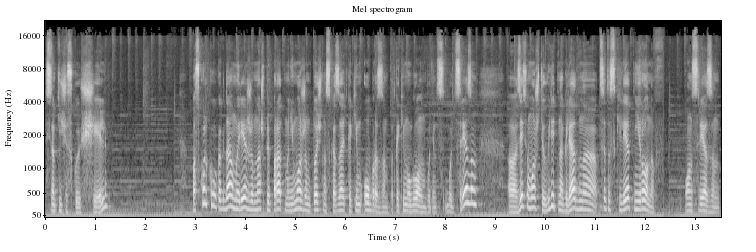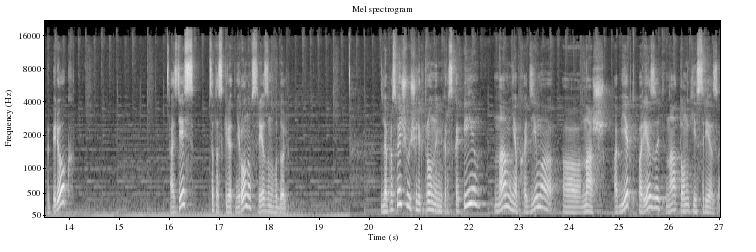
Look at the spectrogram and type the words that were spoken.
синаптическую щель. Поскольку, когда мы режем наш препарат, мы не можем точно сказать, каким образом, под каким углом он будет, будет срезан, э, здесь вы можете увидеть наглядно цитоскелет нейронов. Он срезан поперек, а здесь цитоскелет нейронов срезан вдоль. Для просвечивающей электронной микроскопии нам необходимо э, наш объект порезать на тонкие срезы.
